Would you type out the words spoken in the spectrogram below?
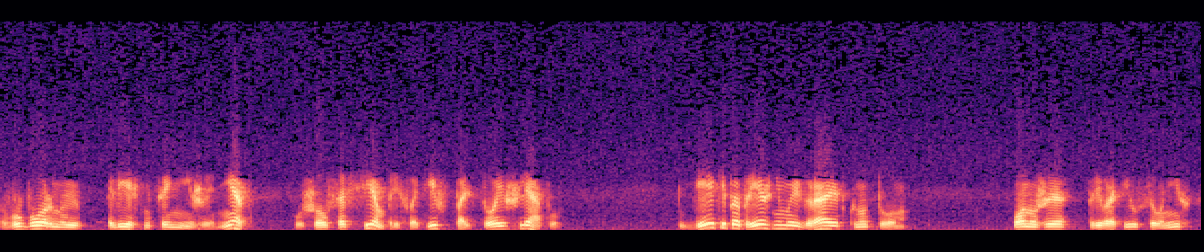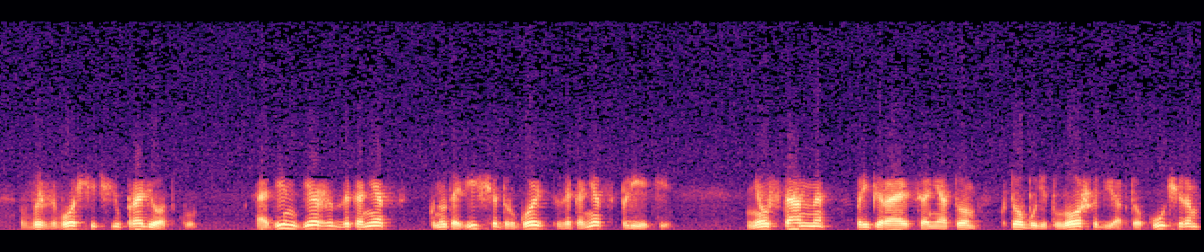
в уборную лестницей ниже, нет, ушел совсем, прихватив пальто и шляпу. Дети по-прежнему играют кнутом. Он уже превратился у них в извозчичью пролетку. Один держит за конец кнутовища, другой — за конец плети. Неустанно припираются они о том, кто будет лошадью, а кто кучером.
